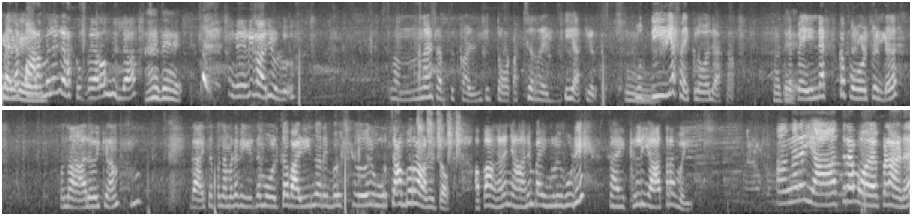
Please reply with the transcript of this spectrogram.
വേറെ അതെ. കാര്യമുള്ളൂ. നന്നായിട്ട് നമുക്ക് കഴുകി തുടച്ച് റെഡിയാക്കി എടുക്കും പുതിയ സൈക്കിൾ പോലെ ആക്കണം. പെയിന്റ് ഒക്കെ പോയിട്ടുണ്ട്. ഒന്ന് ആലോചിക്കണം. ഗായ്സ് അപ്പം നമ്മുടെ വീടിന്റെ മുകളിലത്തെ വഴി എന്ന് പറയുമ്പോൾ ഒരു ഊർച്ചാമ്പുറമാണ് കേട്ടോ അപ്പം അങ്ങനെ ഞാനും പൈങ്ങളും കൂടി സൈക്കിളിൽ യാത്ര പോയി. അങ്ങനെ യാത്ര പോയപ്പോഴാണ്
